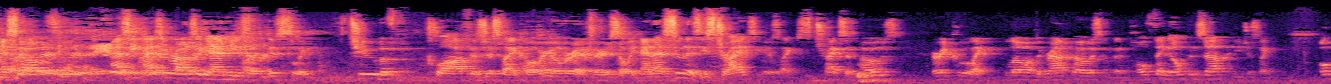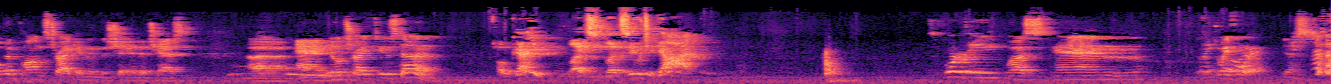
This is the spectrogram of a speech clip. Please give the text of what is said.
and so as he as he runs again, he's like this like tube of cloth is just like hovering over it very slowly. And as soon as he strikes, he just like strikes a pose, very cool, like low on the ground pose, and the whole thing opens up, and you just like open palm strike him in the sh- in the chest, uh, and he'll try to stun him. Okay, let's let's see what you got. So 14 plus 10. 24. Yes. we, can,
